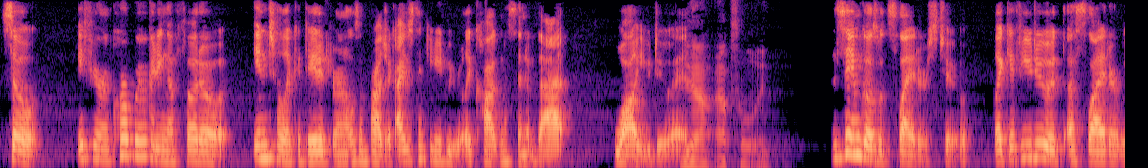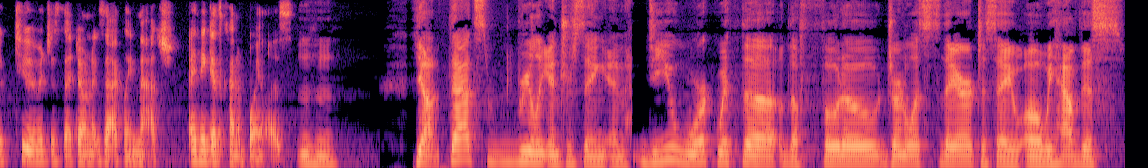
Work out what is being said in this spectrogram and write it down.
So if you're incorporating a photo into like a data journalism project, I just think you need to be really cognizant of that while you do it. yeah absolutely The same goes with sliders too. Like if you do a, a slider with two images that don't exactly match, I think it's kind of pointless. Mm-hmm. Yeah, that's really interesting. And do you work with the the photo journalists there to say, oh, we have this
